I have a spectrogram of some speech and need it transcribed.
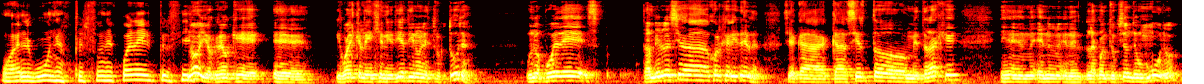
¿O algunas personas? ¿Cuál es el perfil? No, yo creo que eh, igual que la ingeniería tiene una estructura. Uno puede, también lo decía Jorge Videla, o sea, cada, cada cierto metraje en, en- en la construcción de un muro,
